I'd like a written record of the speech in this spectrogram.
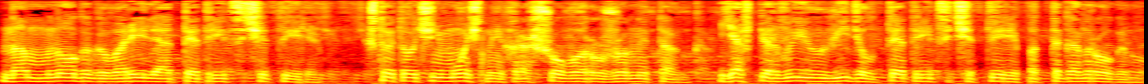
Нам много говорили о Т-34, что это очень мощный и хорошо вооруженный танк. Я впервые увидел Т-34 под Таганрогом.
